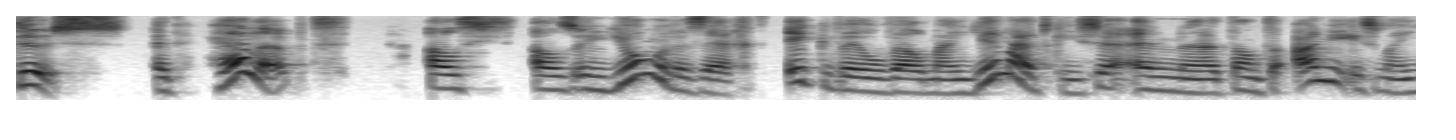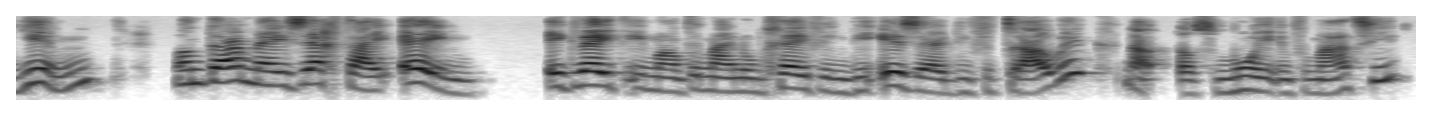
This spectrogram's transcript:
Dus het helpt als, als een jongere zegt: Ik wil wel mijn Jim uitkiezen en eh, tante Annie is mijn Jim. Want daarmee zegt hij: één, ik weet iemand in mijn omgeving die is er, die vertrouw ik. Nou, dat is mooie informatie.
